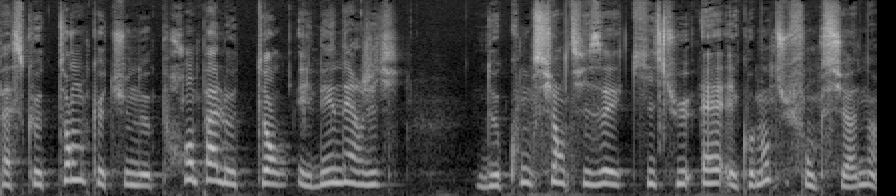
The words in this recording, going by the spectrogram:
parce que tant que tu ne prends pas le temps et l'énergie de conscientiser qui tu es et comment tu fonctionnes,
